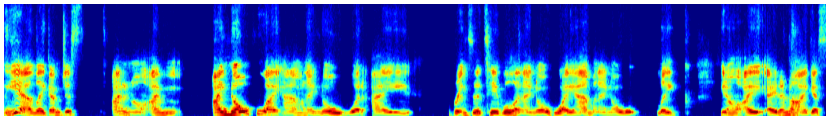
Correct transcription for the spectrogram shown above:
yeah like i'm just i don't know. I'm i know who i am and i know what i bring to the table and i know who i am and i know like you know i i don't know. I guess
